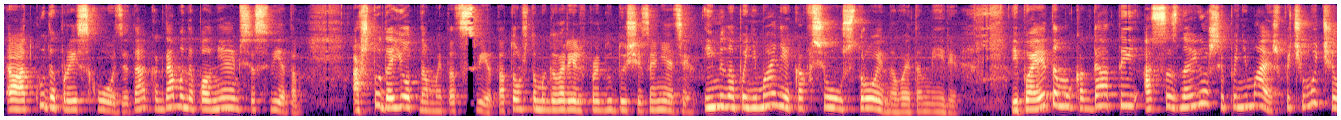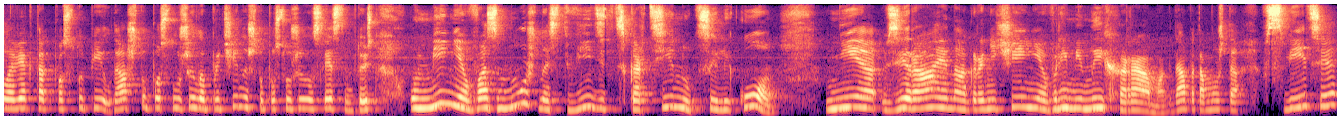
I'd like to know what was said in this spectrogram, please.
откуда происходит, да, когда мы наполняемся светом. А что дает нам этот свет? О том, что мы говорили в предыдущих занятиях. Именно понимание, как все устроено в этом мире – и поэтому, когда ты осознаешь и понимаешь, почему человек так поступил, да, что послужило причиной, что послужило следствием, то есть умение, возможность видеть картину целиком, не взирая на ограничения временных рамок, да, потому что в свете,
